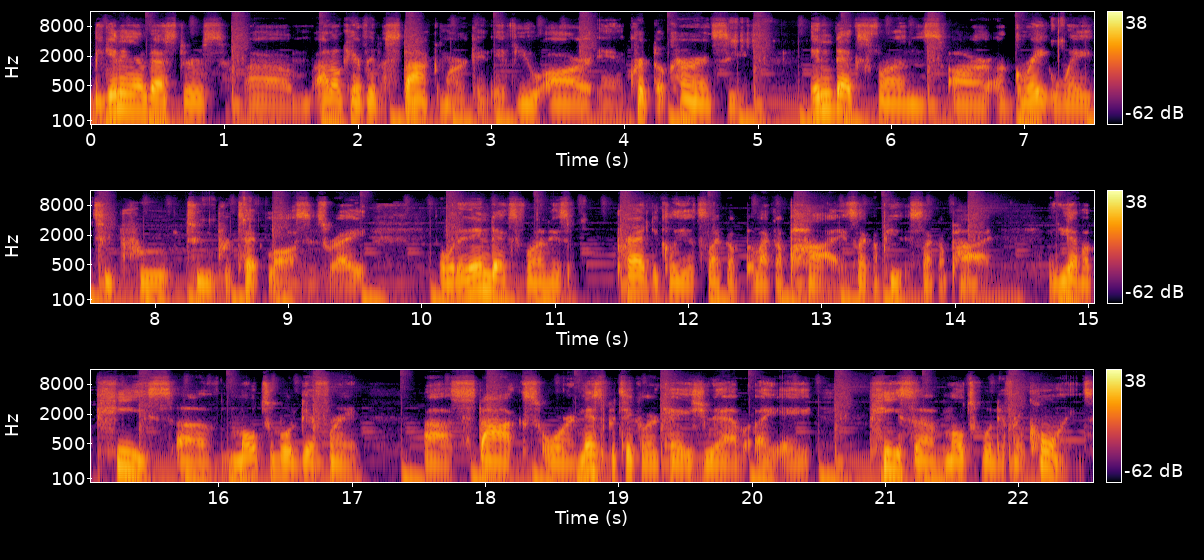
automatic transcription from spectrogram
Beginning investors, um, I don't care if you're in the stock market, if you are in cryptocurrency, index funds are a great way to prove to protect losses, right? And what an index fund is practically it's like a like a pie. It's like a piece, it's like a pie. And you have a piece of multiple different uh, stocks, or in this particular case, you have a, a piece of multiple different coins.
